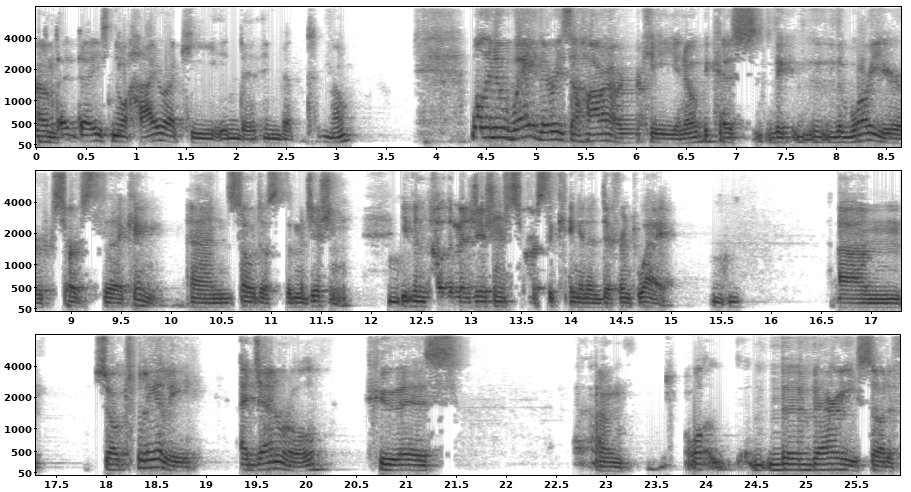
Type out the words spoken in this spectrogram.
Um, there is no hierarchy in the in that, no. Well, in a way, there is a hierarchy, you know, because the the warrior serves the king, and so does the magician, mm-hmm. even though the magician serves the king in a different way. Mm-hmm. Um, so clearly, a general who is um, well, the very sort of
